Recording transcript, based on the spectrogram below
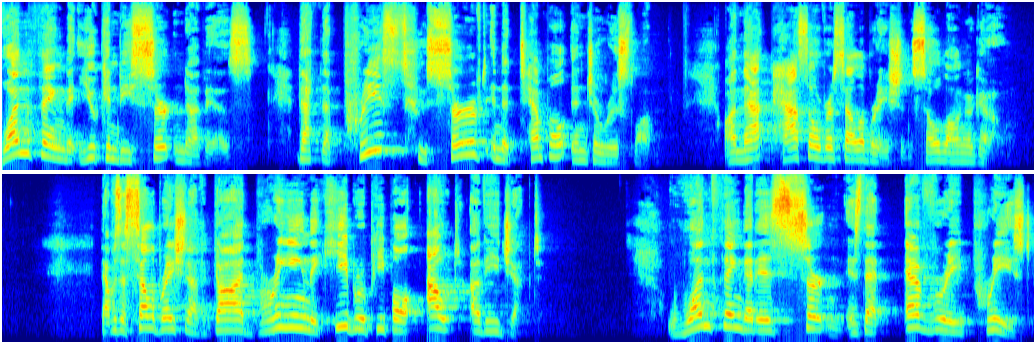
one thing that you can be certain of is that the priests who served in the temple in Jerusalem on that Passover celebration so long ago, that was a celebration of God bringing the Hebrew people out of Egypt. One thing that is certain is that every priest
